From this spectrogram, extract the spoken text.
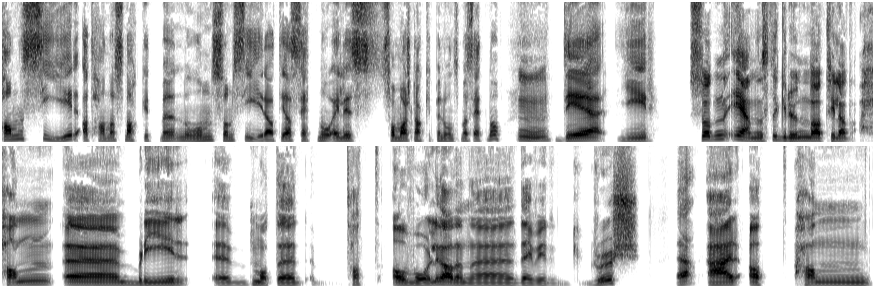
han sier at han har snakket med noen som sier at de har sett noe, eller som har snakket med noen som har sett noe, Mm. det gir Så den eneste grunnen da til at han øh, blir eh, på en måte tatt alvorlig, da, denne David Grush, Ja. er at han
